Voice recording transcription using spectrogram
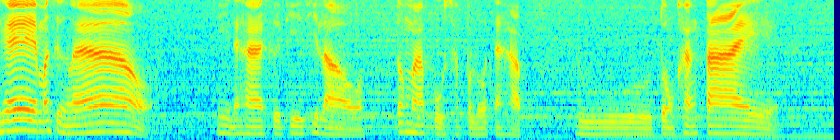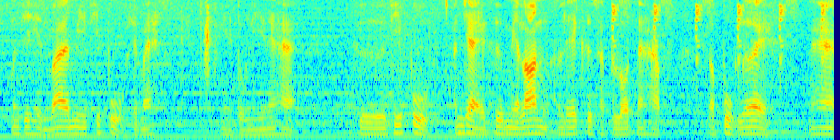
เคมาถึงแล้ว นี่นะฮะคือที่ที่เราต้องมาปลูกสับปะรดนะครับ ดูตรงข้างใต้ มันจะเห็นว่ามีที่ปลูกใช่ไหมนี่ตรงนี้นะฮะคือที่ปลูกอันใหญ่คือเมลอนอันเล็กคือสับปะรดนะครับ เราปลูกเลยนะฮะ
